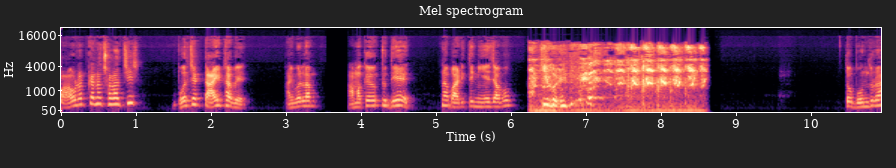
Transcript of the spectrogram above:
পাউডার কেন ছড়াচ্ছিস? বলছে টাইট হবে। আমি বললাম আমাকেও একটু দে না বাড়িতে নিয়ে যাব। তো বন্ধুরা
